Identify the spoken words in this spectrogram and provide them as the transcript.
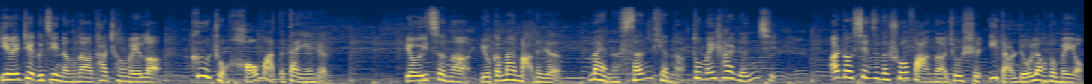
因为这个技能呢，他成为了各种好马的代言人。有一次呢，有个卖马的人卖了三天呢，都没啥人气。按照现在的说法呢，就是一点流量都没有。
